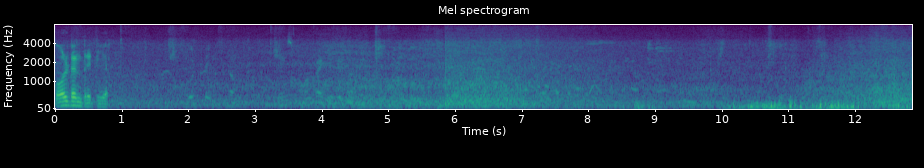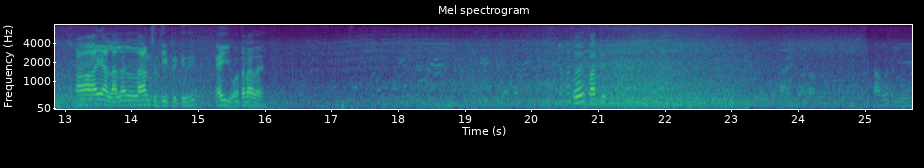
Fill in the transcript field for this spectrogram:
கோல்டன் ரெட்டியர் ஆயா லலலான்னு சுற்றிட்டு இருக்குது. ஐய் உதறாத. பார்த்து. தவறு இல்லையே.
